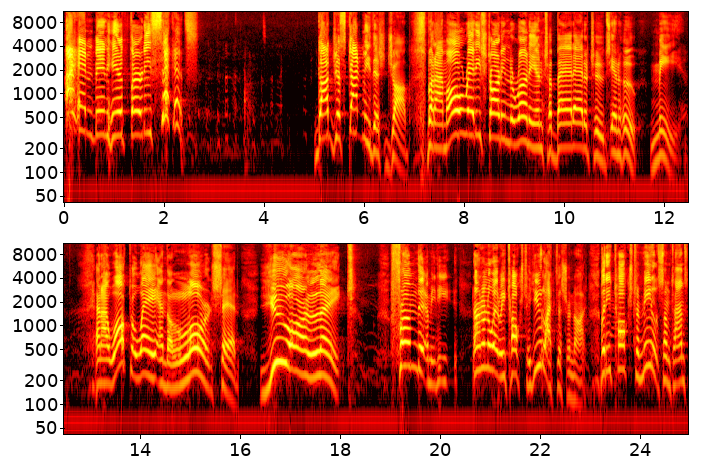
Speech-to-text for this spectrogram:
I hadn't been here 30 seconds. God just got me this job. But I'm already starting to run into bad attitudes in who? Me. And I walked away, and the Lord said, You are late. From the, I mean, he, I don't know whether he talks to you like this or not, but he talks to me sometimes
